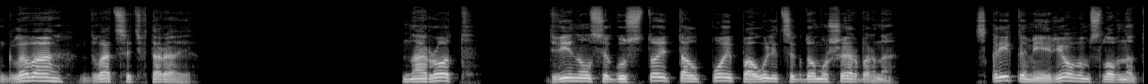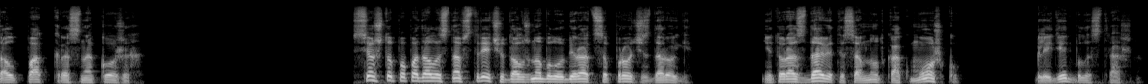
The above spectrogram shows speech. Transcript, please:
Глава двадцать вторая Народ двинулся густой толпой по улице к дому Шерборна, с криками и ревом, словно толпа краснокожих. Все, что попадалось навстречу, должно было убираться прочь с дороги. Не то раздавят и сомнут, как мошку. Глядеть было страшно.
